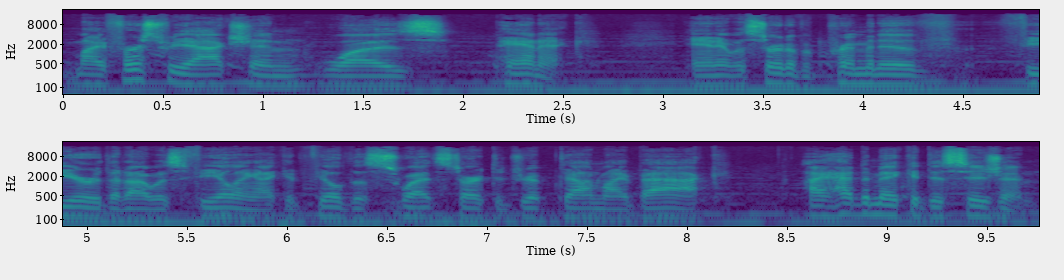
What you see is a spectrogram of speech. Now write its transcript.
My first reaction was panic, and it was sort of a primitive fear that I was feeling. I could feel the sweat start to drip down my back. I had to make a decision.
